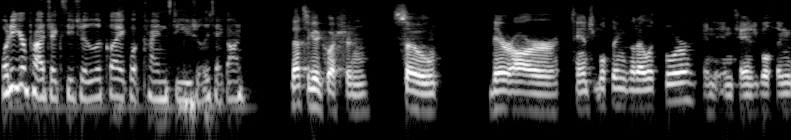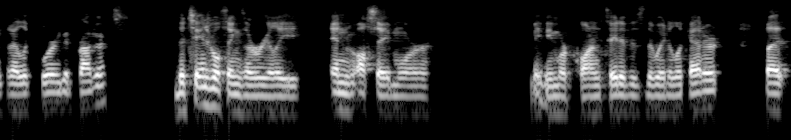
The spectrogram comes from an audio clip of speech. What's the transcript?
what are your projects usually look like? What kinds do you usually take on? That's a good question. So there are tangible things that I look for and intangible things that I look for in good projects. The tangible things are really, and I'll say more maybe more quantitative is the way to look at it. But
